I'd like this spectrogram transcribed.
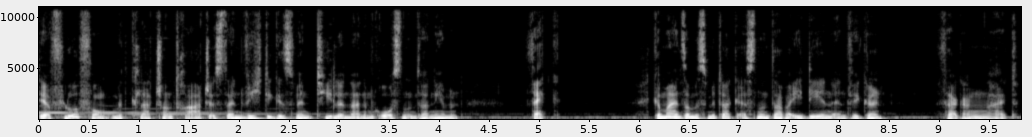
der Flurfunk mit Klatsch und Tratsch ist ein wichtiges Ventil in einem großen Unternehmen. Weg. Gemeinsames Mittagessen und dabei Ideen entwickeln. Vergangenheit.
